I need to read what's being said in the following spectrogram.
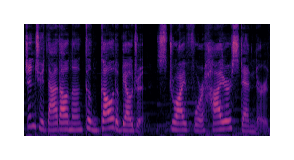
争取达到呢更高的标准，strive for higher standard。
